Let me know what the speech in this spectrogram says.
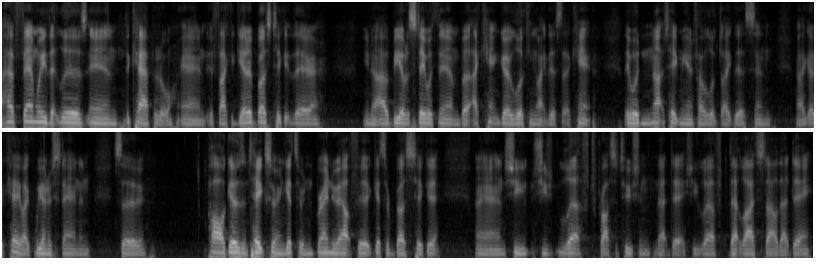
I have family that lives in the capital, and if I could get a bus ticket there, you know, I would be able to stay with them. But I can't go looking like this. I can't. They would not take me in if I looked like this. And like, okay, like we understand. And so Paul goes and takes her and gets her brand new outfit, gets her bus ticket, and she she left prostitution that day. She left that lifestyle that day,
